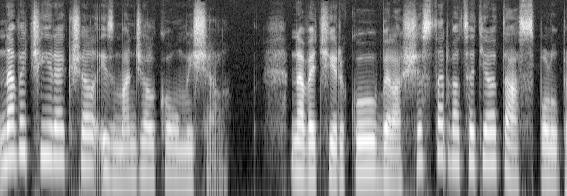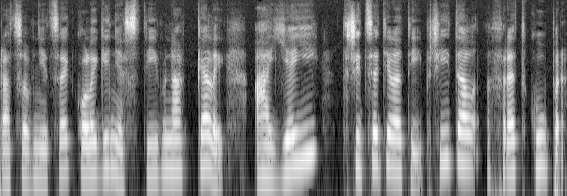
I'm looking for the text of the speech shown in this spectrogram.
Na večírek šel i s manželkou Michelle. Na večírku byla 26-letá spolupracovnice kolegyně Stevena Kelly a její 30-letý přítel Fred Cooper.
